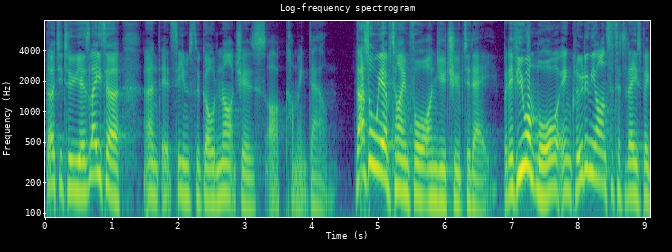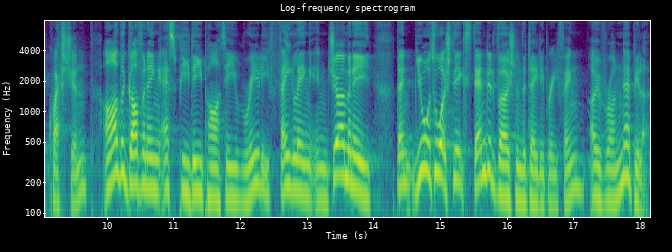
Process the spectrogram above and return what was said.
But 32 years later, and it seems the golden arches are coming down. That's all we have time for on YouTube today. But if you want more, including the answer to today's big question are the governing SPD party really failing in Germany? Then you ought to watch the extended version of the daily briefing over on Nebula.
